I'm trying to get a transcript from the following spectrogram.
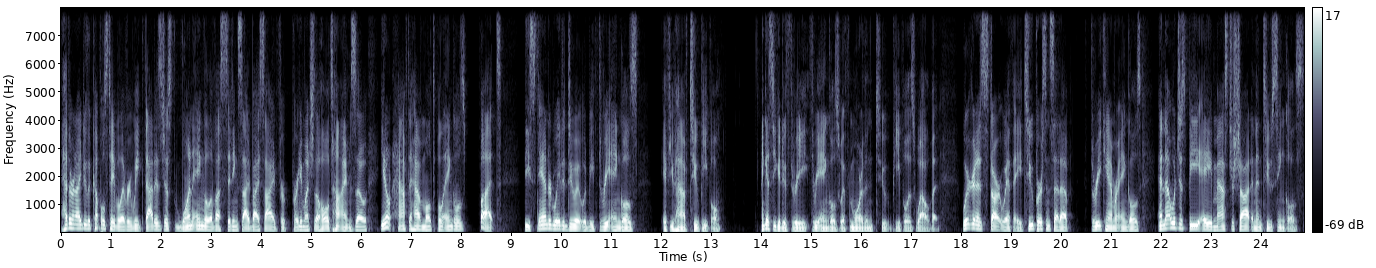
Heather and I do the couples table every week. That is just one angle of us sitting side by side for pretty much the whole time. So you don't have to have multiple angles, but the standard way to do it would be three angles if you have two people. I guess you could do three three angles with more than two people as well, but we're going to start with a two person setup, three camera angles. And that would just be a master shot and then two singles.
